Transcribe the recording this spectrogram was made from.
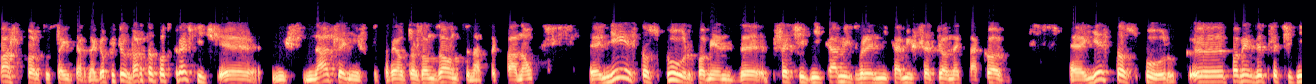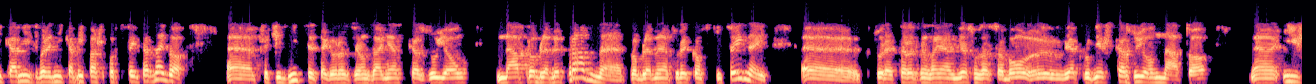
paszportu sanitarnego. Przy czym warto podkreślić, inaczej niż przedstawiał to rządzący nad Sekwaną, nie jest to spór pomiędzy przeciwnikami zwolennikami szczepionek na COVID. Jest to spór pomiędzy przeciwnikami i zwolennikami paszportu sanitarnego. E, Przeciwnicy tego rozwiązania wskazują na problemy prawne, problemy natury konstytucyjnej, e, które te rozwiązania niosą za sobą, e, jak również wskazują na to, iż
